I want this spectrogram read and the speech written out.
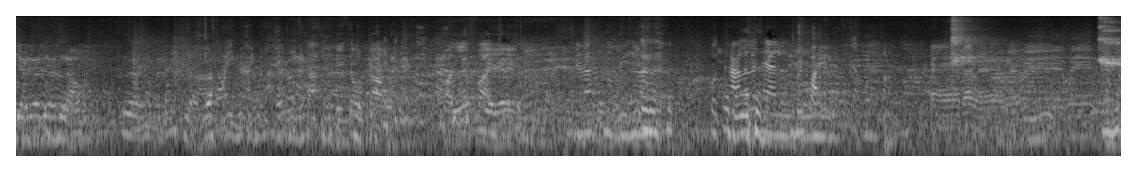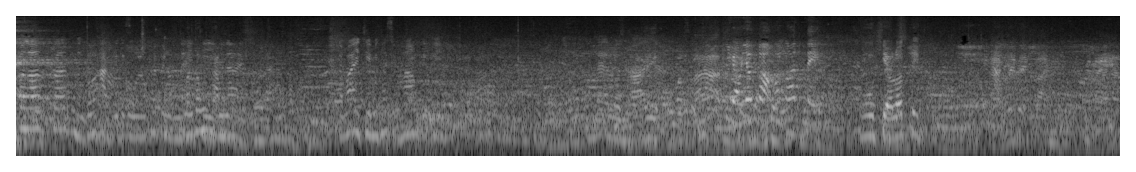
เดี๋ยวเดี๋ยวเดี๋ยวเดี๋ยวคือทำไมต้องเขียวด้วยเพลงเก่าๆวันเล็บไฟอะไรอย่างเงี้ยใช่ไหมหนูดีใช่ไหมกดค้างแล้วก็แชร์เลยไม่ไป ก็ก็เหมือนก็อัดวิดีโอแล้วค่อยไปลงในมันต้องทำได้ แต่ว่าไอจีมีแค่สิบห้าวิเองได้เลยใช่โอ้บังล่าเดี๋ยวยังบอกว่ารถติดงูเขียวรถติดงานไม่ได้ไปยังไงอะ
